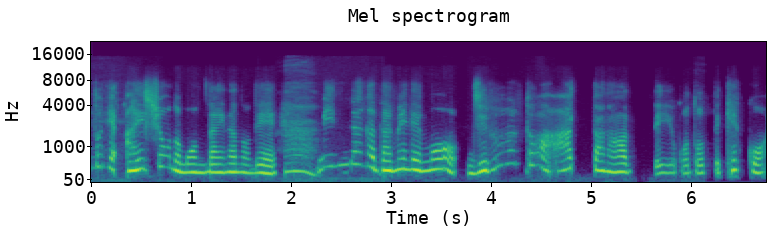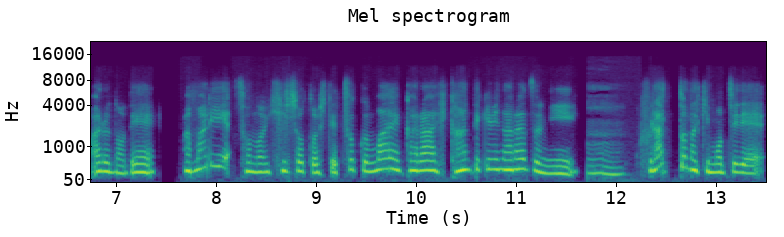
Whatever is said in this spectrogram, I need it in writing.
当に相性の問題なので、みんながダメでも自分とはあったなっていうことって結構あるので、あまりその秘書としてつく前から悲観的にならずに、うん。フラットな気持ちで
